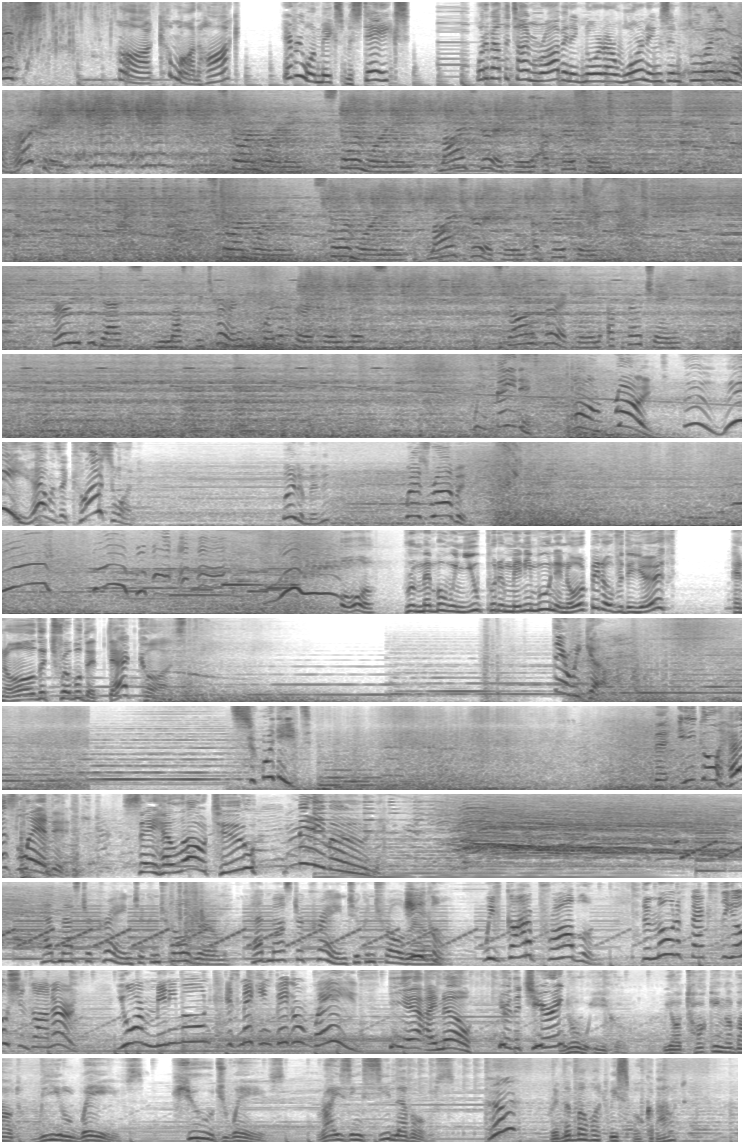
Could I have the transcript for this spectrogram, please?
Oops! Aw, come on, Hawk. Everyone makes mistakes. What about the time Robyn ignored our warnings and flew right into a hurricane? Storm warning. Storm warning. Large hurricane approaching. Storm warning. Storm warning. Large hurricane approaching. Hurry, cadets. You must return before the hurricane hits. Strong hurricane approaching. Made it! All right! Woo-wee! That was a close one! Wait a minute. Where's Robyn? Or remember when you put a mini moon in orbit over the Earth? And all the trouble that that caused? There we go! Sweet! The Eagle has landed! Say hello to Mini Moon! Headmaster Crane to control room. Headmaster Crane to control room. Eagle, we've got a problem. The moon affects the oceans on Earth. Your mini moon is making bigger waves. Yeah, I know. Hear the cheering? No, Eagle. We are talking about real waves. Huge waves. Rising sea levels. Huh? Remember what we spoke about?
